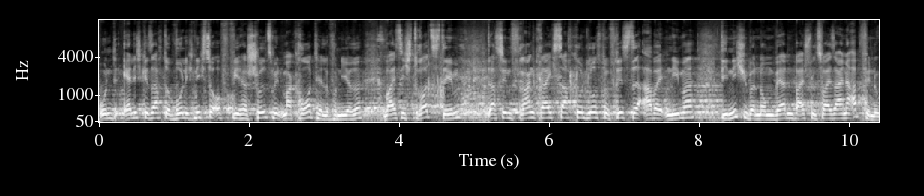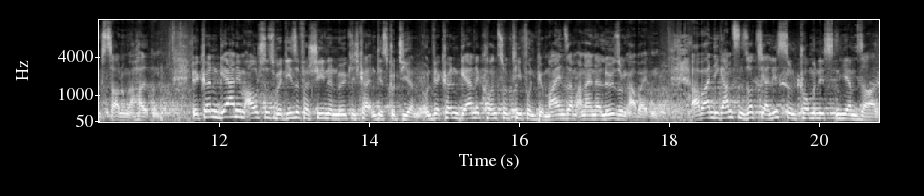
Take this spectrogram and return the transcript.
Und ehrlich gesagt, obwohl ich nicht so oft wie Herr Schulz mit Macron telefoniere, weiß ich trotzdem, dass in Frankreich sachgrundlos befristete Arbeitnehmer, die nicht übernommen werden, beispielsweise eine Abfindungszahlung erhalten. Wir können gerne im Ausschuss über diese verschiedenen Möglichkeiten diskutieren diskutieren. Und wir können gerne konstruktiv und gemeinsam an einer Lösung arbeiten. Aber an die ganzen Sozialisten und Kommunisten hier im Saal,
